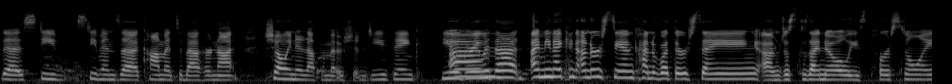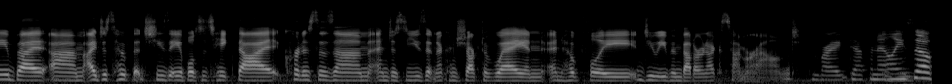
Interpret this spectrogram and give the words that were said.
the Steve Stevens' uh, comments about her not showing enough emotion? Do you think you agree um, with that? I mean, I can understand kind of what they're saying, um, just because I know Elise personally, but um, I just hope that she's able to take that criticism and just use it in a constructive way, and, and hopefully do even better next time around. Right, definitely. Mm-hmm. So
